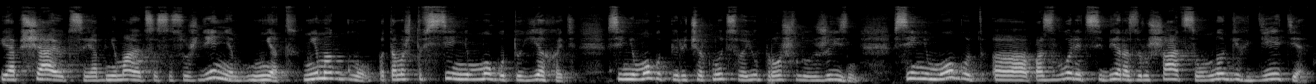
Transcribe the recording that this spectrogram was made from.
и общаются, и обнимаются с осуждением, нет, не могу, потому что все не могут уехать, все не могут перечеркнуть свою прошлую жизнь, все не могут э, позволить себе разрушаться, у многих дети,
